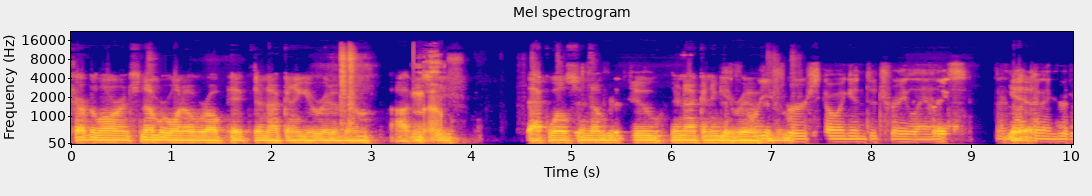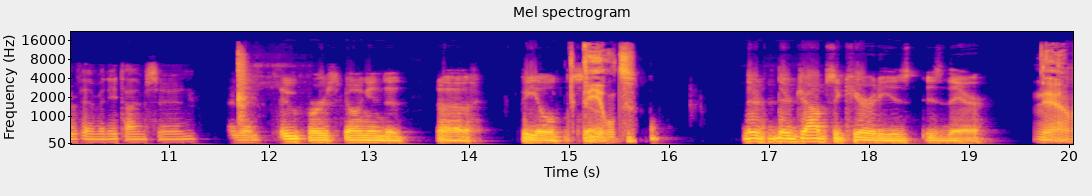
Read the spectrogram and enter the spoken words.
Trevor Lawrence, number one overall pick. They're not going to get rid of him. Obviously, Zach Wilson, number two. They're not going to get rid of him. first going into Trey Lance. They're Yeah. not getting rid of him anytime soon. and then two first going into uh, Fields. So Fields. Their their job security is is there. Yeah,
